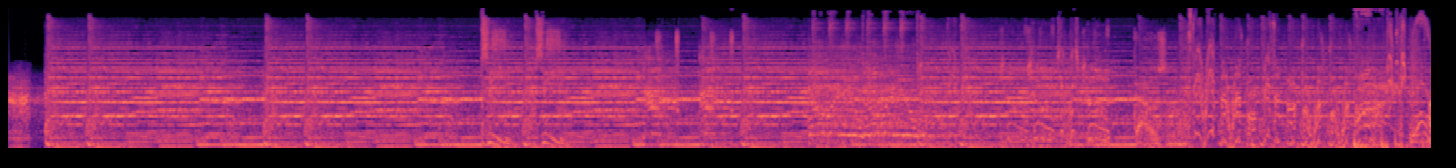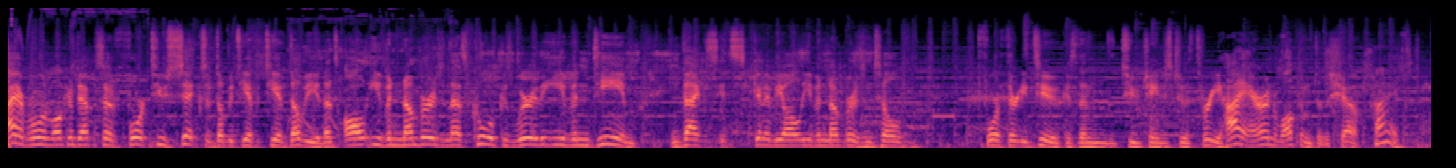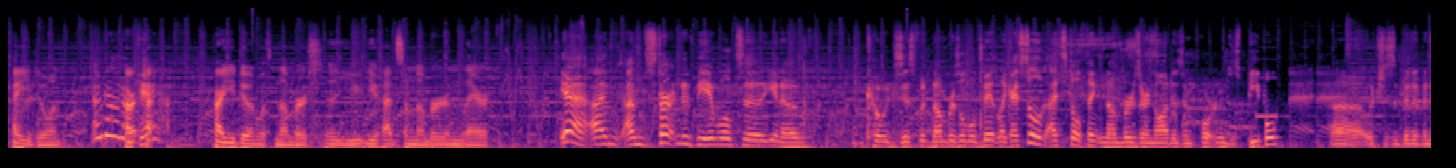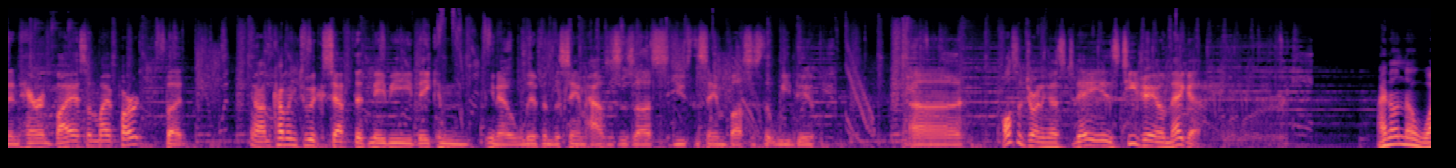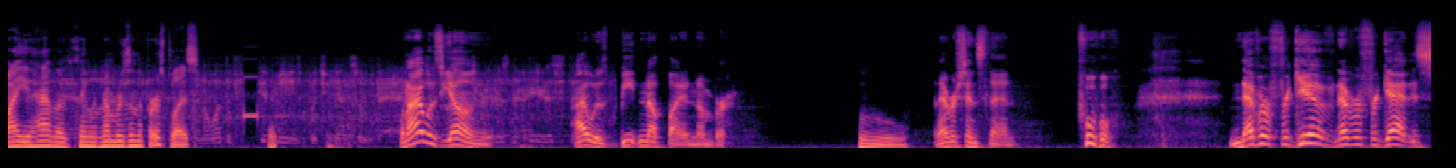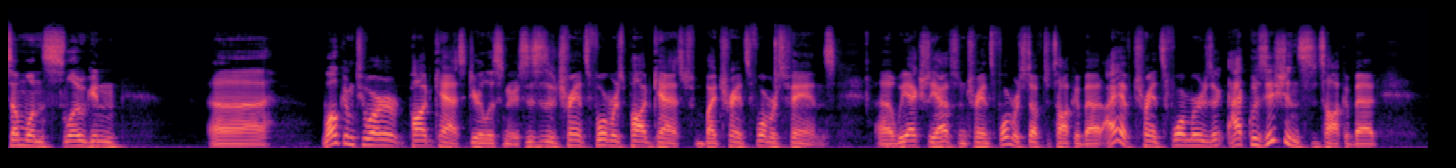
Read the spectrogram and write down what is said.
Hi everyone, welcome to episode 426 of WTF TFW. That's all even numbers, and that's cool because we're the even team. In fact, it's, it's going to be all even numbers until 432 because then the two changes to a three. Hi Aaron, welcome to the show. Hi, how you doing? I'm doing How, okay. how, how are you doing with numbers? Uh, you you had some number in there. Yeah, I'm I'm starting to be able to you know coexist with numbers a little bit. Like I still I still think numbers are not as important as people, uh, which is a bit of an inherent bias on my part. But you know, I'm coming to accept that maybe they can you know live in the same houses as us, use the same buses that we do. Uh, also joining us today is TJ Omega. I don't know why you have a thing with numbers in the first place. When I was young, I was beaten up by a number. Ooh. And ever since then, whew, never forgive, never forget is someone's slogan. Uh, welcome to our podcast, dear listeners. This is a Transformers podcast by Transformers fans. Uh, we actually have some Transformers stuff to talk about. I have Transformers acquisitions to talk about.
